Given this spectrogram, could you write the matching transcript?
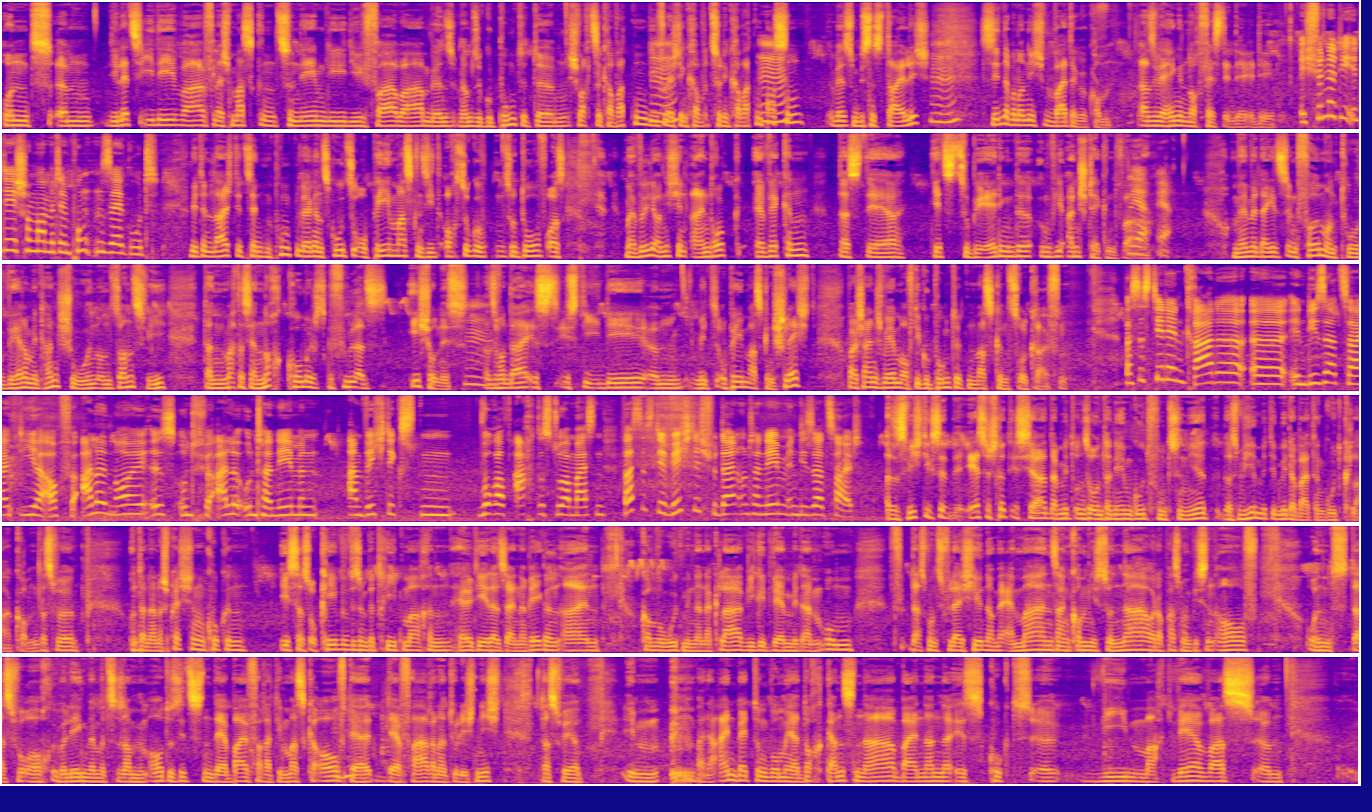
Und ähm, die letzte Idee war, vielleicht Masken zu nehmen, die die Farbe haben. Wir haben so, wir haben so gepunktete schwarze Krawatten, die vielleicht den zu den Krawatten passen. Wäre so ein bisschen stylisch. Sind aber noch nicht weitergekommen. Also wir hängen noch fest in der Idee. Ich finde die Idee schon mal mit den Punkten sehr gut. Mit den leicht dezenten Punkten wäre ganz gut. So OP-Masken sieht auch so, so doof aus. Man will ja auch nicht den Eindruck erwecken, dass der jetzt zu Beerdigende irgendwie ansteckend war. Ja, ja. Und wenn wir da jetzt in Vollmontur wären mit Handschuhen und sonst wie, dann macht das ja noch komisches Gefühl, als eh schon ist. Mhm. Also von daher ist, ist die Idee ähm, mit OP-Masken schlecht. Wahrscheinlich werden wir auf die gepunkteten Masken zurückgreifen. Was ist dir denn gerade äh, in dieser Zeit, die ja auch für alle neu ist und für alle Unternehmen am wichtigsten? Worauf achtest du am meisten? Was ist dir wichtig für dein Unternehmen in dieser Zeit? Also das Wichtigste, der erste Schritt ist ja, damit unser Unternehmen gut funktioniert, dass wir mit den Mitarbeitern gut klarkommen. Dass wir untereinander sprechen, gucken, ist das okay, wie wir es im Betrieb machen? Hält jeder seine Regeln ein? Kommen wir gut miteinander klar? Wie geht wer mit einem um? Dass wir uns vielleicht hier nochmal ermahnen, sagen, komm nicht so nah oder pass mal ein bisschen auf. Und dass wir auch überlegen, wenn wir zusammen im Auto sitzen, der Beifahrer hat die Maske auf, der, der Fahrer natürlich nicht. Dass wir im, bei der Einbettung, wo man ja doch ganz nah beieinander ist, guckt, äh, wie macht wer was, ähm,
